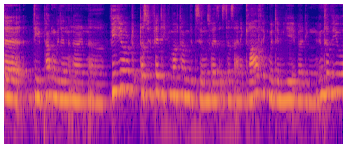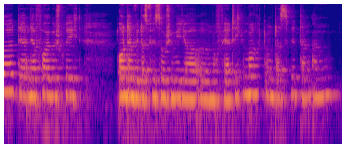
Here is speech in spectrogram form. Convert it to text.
Der, die packen wir dann in ein äh, Video, das wir fertig gemacht haben, beziehungsweise ist das eine Grafik mit dem jeweiligen Interviewer, der in der Folge spricht. Und dann wird das für Social Media äh, noch fertig gemacht und das wird dann an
